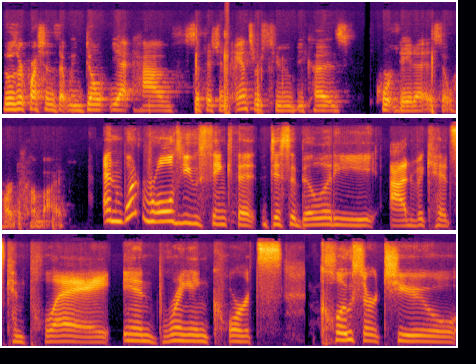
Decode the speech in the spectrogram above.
Those are questions that we don't yet have sufficient answers to because court data is so hard to come by. And what role do you think that disability advocates can play in bringing courts closer to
